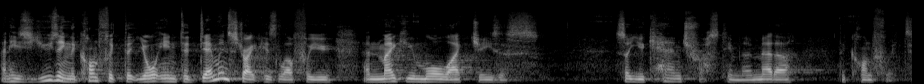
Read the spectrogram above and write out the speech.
And He's using the conflict that you're in to demonstrate His love for you and make you more like Jesus. So you can trust Him no matter the conflict.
